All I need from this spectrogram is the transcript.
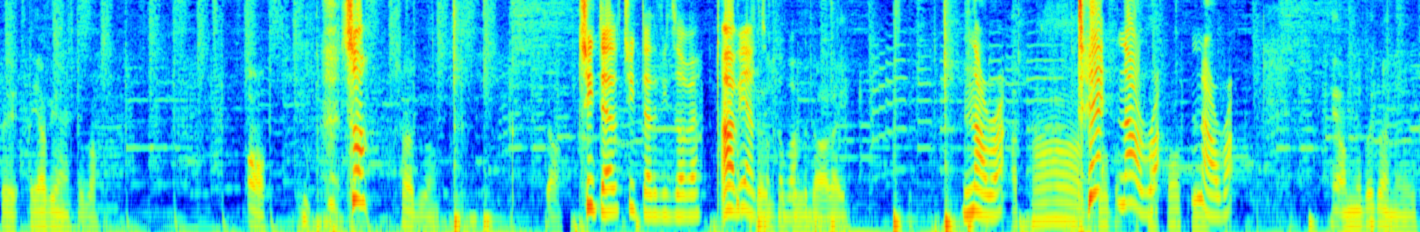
ty? A ja wiem chyba. O, Co? wszedłem. Cheater, cheater widzowie. A, wiem co Przejdź w chyba. ogóle dalej. Nara. A tak, Ty, dobra, nara, kłopoty. nara. Nie, on mnie dogania już.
